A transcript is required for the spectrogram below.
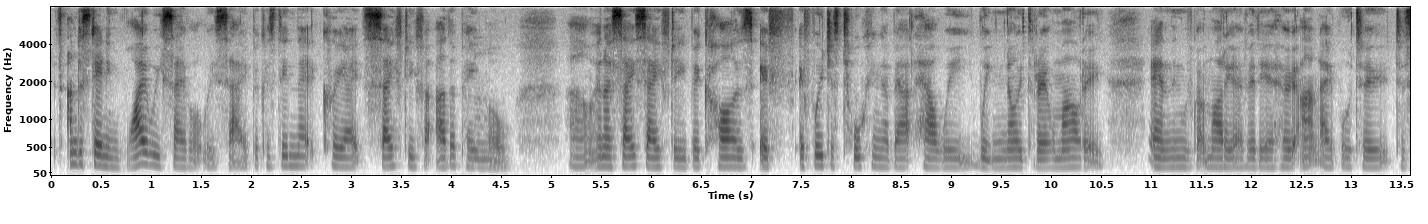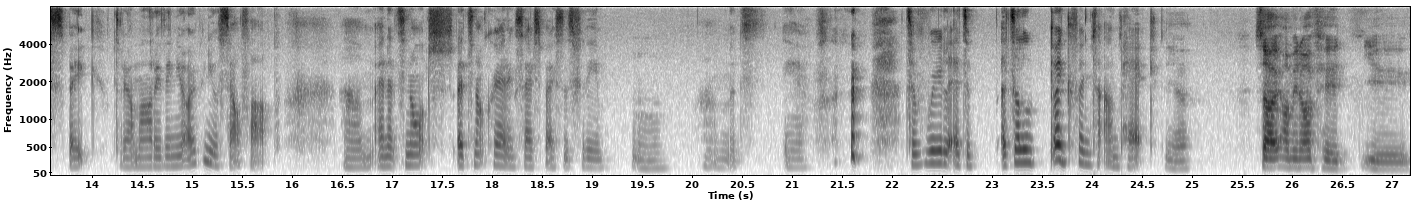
It's understanding why we say what we say because then that creates safety for other people. Um, and I say safety because if, if we're just talking about how we, we know Te Reo Māori and then we've got Māori over there who aren't able to, to speak Te Reo Māori, then you open yourself up. Um, and it's not it's not creating safe spaces for them. Mm. Um, it's yeah, it's a really it's a it's a big thing to unpack. Yeah. So, I mean, I've heard you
